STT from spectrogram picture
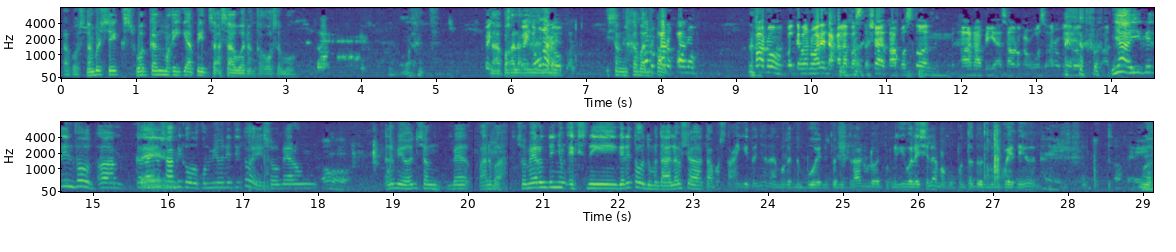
Tapos, number six, huwag kang makikiapid sa asawa ng kakosa mo. Napakalaki na Isang paano, kabanto. paano, paano? Paano? Pagka kunwari nakalabas na siya, tapos nun, hanapin niya asawa ng kakusa. Ano meron? Yeah, you get involved. Um, kagaya ng sabi ko, community to eh. So, merong Oo. alam mo yun, isang, mer, paano ba? So, meron din yung ex ni ganito, dumadalaw siya, tapos nakikita niya na magandang buhay nito ni Drug Lord. Pag naghiwalay sila, mapupunta doon, hindi na pwede yun. Ay, okay. Mga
